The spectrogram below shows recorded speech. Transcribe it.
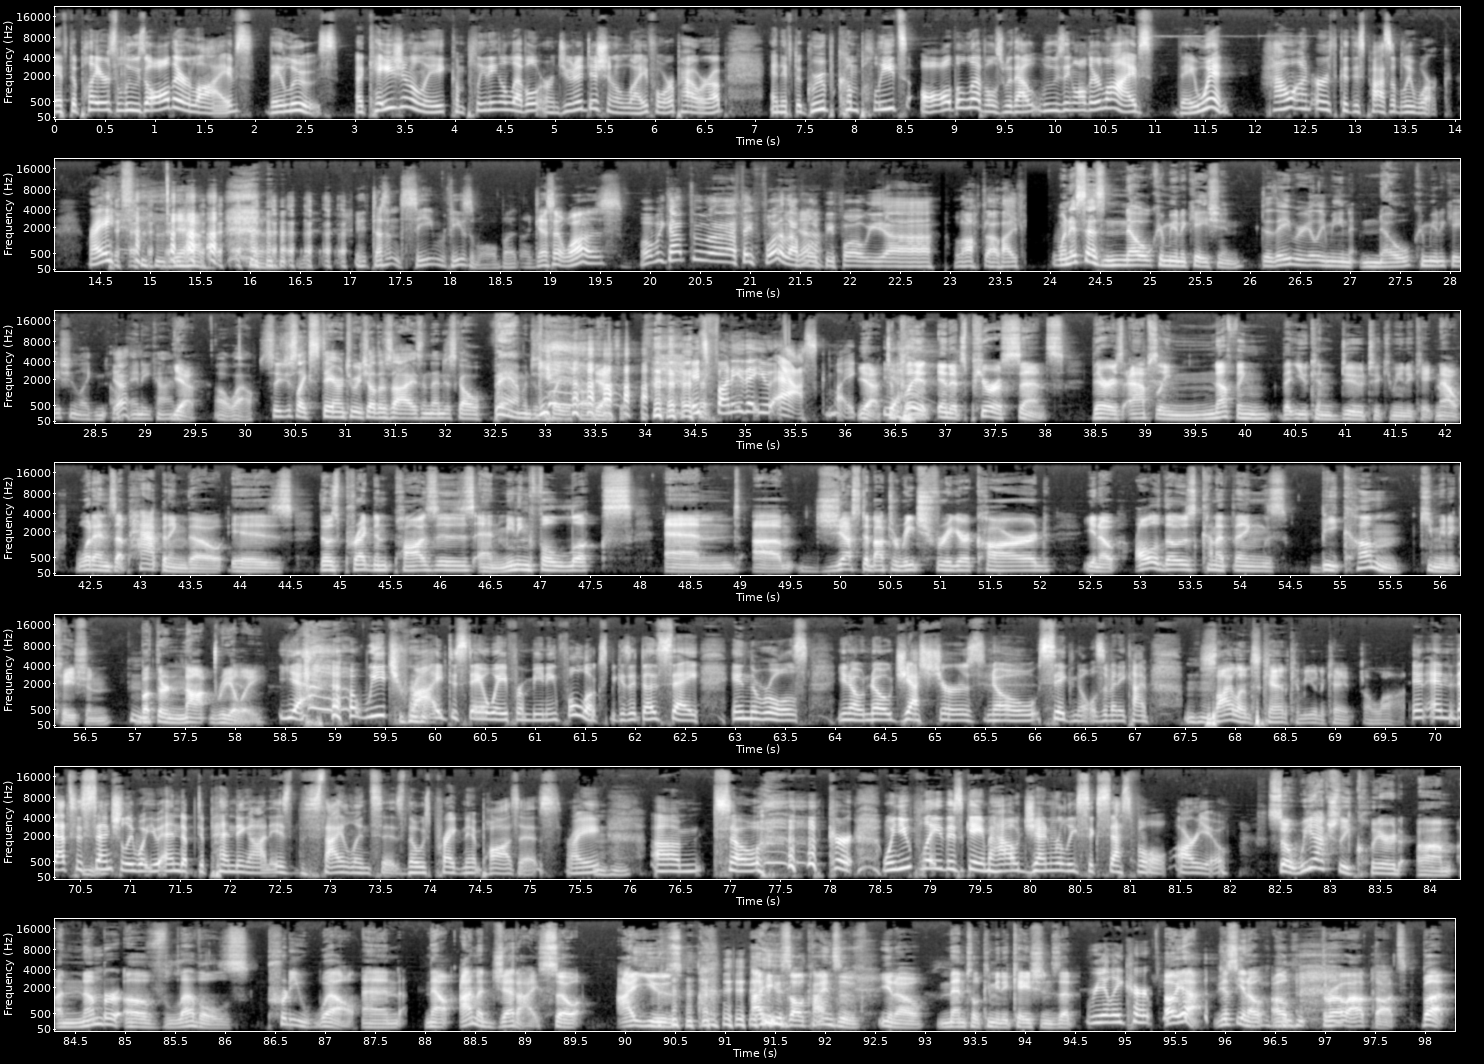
If the players lose all their lives, they lose. Occasionally, completing a level earns you an additional life or a power up. And if the group completes all the levels without losing all their lives, they win. How on earth could this possibly work? Right? yeah. yeah. It doesn't seem feasible, but I guess it was. Well, we got through, uh, I think, four levels Yeah. before we uh, lost our life. When it says no communication, do they really mean no communication, like of Yeah. any kind? Yeah. Oh wow. So you just like stare into each other's eyes and then just go bam and just play your card. Yeah. It. it's funny that you ask, Mike. Yeah, to play it in its purest sense, there is absolutely nothing that you can do to communicate. Now, what ends up happening though is those pregnant pauses and meaningful looks and um, just about to reach for your card, you know, all of those kind of things become communication, hmm. but they're not really. Yeah, we tried to stay away from meaningful looks because it does say in the rules, you know, no gestures, no signals of any kind. Mm-hmm. Silence can communicate a lot. And and that's hmm. essentially what you end up depending on is the silences, those pregnant pauses, right? Mm-hmm. Um, so, Curt, when you play this game, how generally successful are you? So we actually cleared um, a number of levels pretty well, and now I'm a Jedi, so I use I use all kinds of you know mental communications that Really, Curt? oh yeah, just you know I'll throw out thoughts, but.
